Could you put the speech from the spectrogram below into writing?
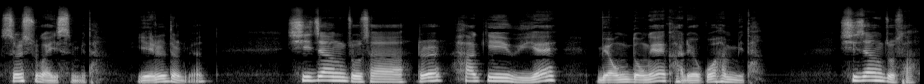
쓸 수가 있습니다. 예를 들면 시장 조사를 하기 위해 명동에 가려고 합니다. 시장 조사.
